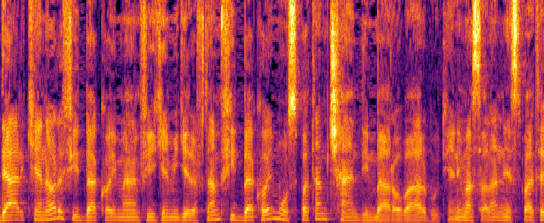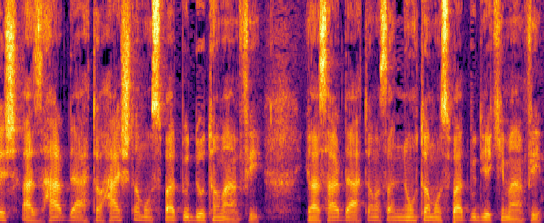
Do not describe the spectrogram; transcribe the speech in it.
در کنار feedback های منفی که می‌گرفتم feedback های مثبتم چندین برابر بود. یعنی مثلا نسبتش از هر 10 تا 8 تا مثبت بود دو تا منفی یا از هر 10 تا مثلا 9 تا مثبت بود یکی منفی.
